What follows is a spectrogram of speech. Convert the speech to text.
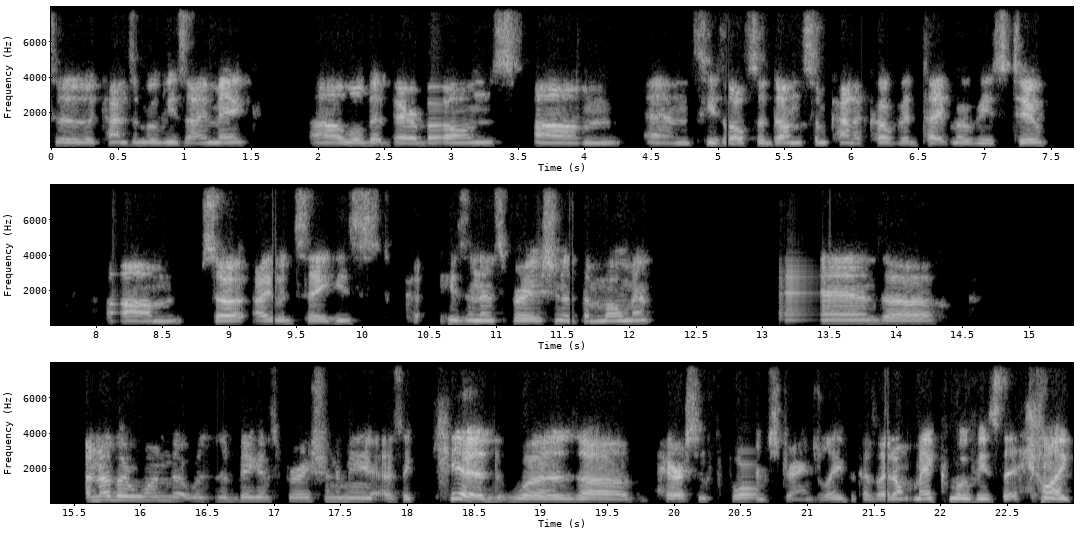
to the kinds of movies I make, uh, a little bit bare bones. Um, and he's also done some kind of COVID type movies too. Um, so I would say he's he's an inspiration at the moment. And uh, another one that was a big inspiration to me as a kid was uh, Harrison Ford. Strangely, because I don't make movies that like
